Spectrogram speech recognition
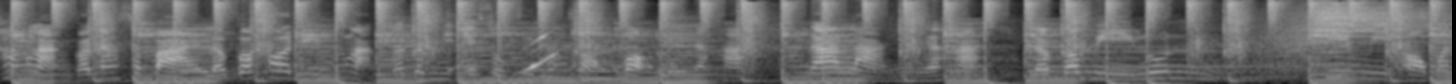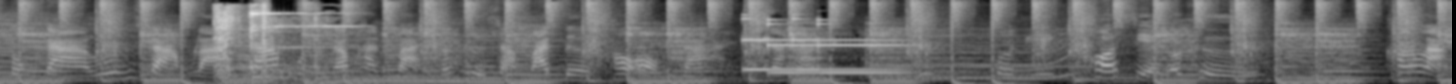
ข้างหลังก็นั่งสบาย แล้วก็ข้อดีข้างหลังก็จะมีไอโซฟิทั้งสองเบาะเลยนะคะ ด้านหลังเนี้ยค่ะ แล้วก็มีรุ่นที่มีออกมาตรงกลางรุ่น3ล้าน9 9 0 0 0 บาท ก็คือสามารถเดินเข้าออกได้นะคะตัวนี้ข้อเสียก็คือข้างหลัง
